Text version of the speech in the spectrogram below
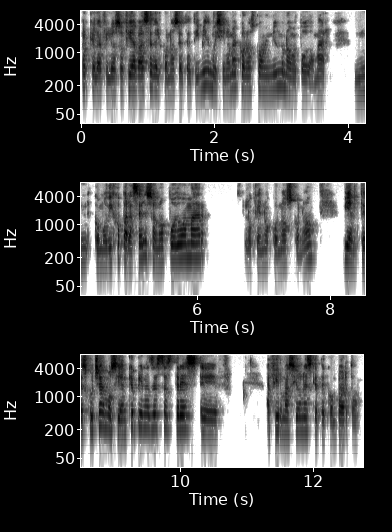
Porque la filosofía base del conócete a ti mismo y si no me conozco a mí mismo no me puedo amar. Como dijo Paracelso, no puedo amar lo que no conozco, ¿no? Bien, te escuchamos, Ian. ¿Qué opinas de estas tres eh, afirmaciones que te comparto?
